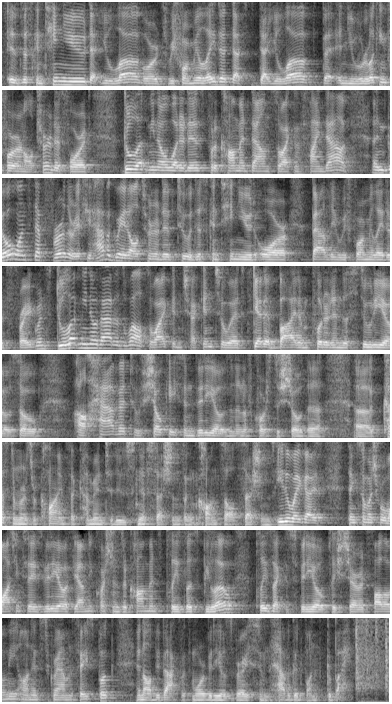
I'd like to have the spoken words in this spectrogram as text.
is discontinued that you love or it's reformulated that's that you love but and you were looking for an alternative for it do let me know what it is put a comment down so I can find out. And go one step further. If you have a great alternative to a discontinued or badly reformulated fragrance do let me know that as well so I can check into it get it buyed and put it in the studio. So I'll have it to showcase in videos and then of course to show the uh, customers or clients that come in to do sniff sessions and consult sessions. Either way guys, thanks so much for watching today's video. If you have any questions or comments, please list below. Please like this video, please share it, follow me on Instagram and Facebook, and I'll be back with more videos very soon. Have a good one. Goodbye.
